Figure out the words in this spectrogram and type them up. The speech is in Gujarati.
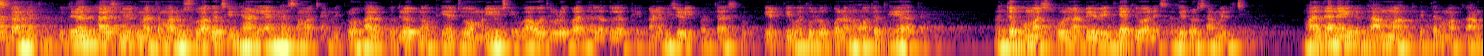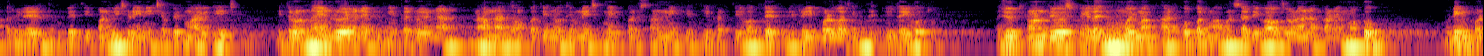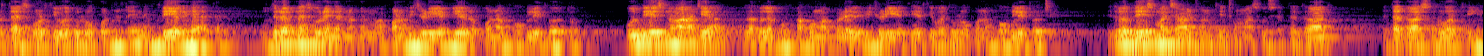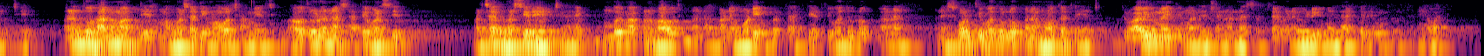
નમસ્કાર મિત્રો ગુજરાત ફાસ્ટ ન્યૂઝમાં તમારું સ્વાગત છે. જાણીએ આજના સમાચાર મિત્રો, હાલ કુદરતનો ફેર જોવા મળ્યો છે. વાવાઝોડું બાદ અલગ અલગ ઠેકાણે વીજળી પડતા ફેરથી વધુ લોકોના મોત થયા હતા. મૃતકોમાં સ્કૂલના બે વિદ્યાર્થીઓ અને સગીરો સામેલ છે. માલદાના એક ગામમાં ખેતરમાં કામ કરી રહેલ દંપતી પણ વીજળીની ચપેટમાં આવી ગઈ છે. મિત્રો, નયન રોય અને પ્રિયંકા રોયના નામના દંપતીનું તેમની જમીન પર શણની ખેતી કરતી વખતે વીજળી પડવાથી મૃત્યુ થયું હતું. હજુ ત્રણ દિવસ પહેલા જ મુંબઈમાં ઘાટકોપરમાં વરસાદી વાવાઝોડાના કારણે મોટું હોર્ડિંગ પડતા સોળથી વધુ લોકો દટાઈને મરી ગયા હતા. ગુજરાતના સુરેન્દ્રનગરમાં પણ વીજળીએ બે લોકોના ભોગ લીધો હતો. કુલ દેશના આજે અલગ અલગ ભાગોમાં પડેલી વીજળીએ તેરથી વધુ લોકોનો ભોગ લીધો છે. મિત્રો, દેશમાં ચાર જૂનથી ચોમાસું સતત સતતવાર શરૂઆત થઈ છે. પરંતુ હાલમાં દેશમાં વરસાદી માહોલ જામ્યો છે. વાવાઝોડાના સાથે વરસી, વરસાદ વરસી રહ્યો છે અને મુંબઈમાં પણ વાવાઝોડાના કારણે હોર્ડિંગ કરતા તેરથી વધુ લોકોના અને સોળથી વધુ લોકોના મોત થયા છે. મિત્રો, આવી જ માહિતી માટે ચેનલને સબસ્ક્રાઈબ અને વિડીયોને લાઈક કરી મિત્રો, ધન્યવાદ.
